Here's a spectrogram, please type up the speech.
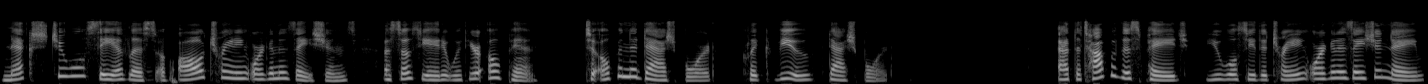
Next, you will see a list of all training organizations associated with your OPIN. To open the dashboard, click View Dashboard. At the top of this page, you will see the training organization name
